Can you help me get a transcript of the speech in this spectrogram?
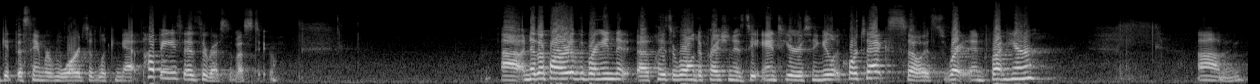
get the same rewards of looking at puppies as the rest of us do. Uh, another part of the brain that uh, plays a role in depression is the anterior cingulate cortex. So it's right in front here. Um,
